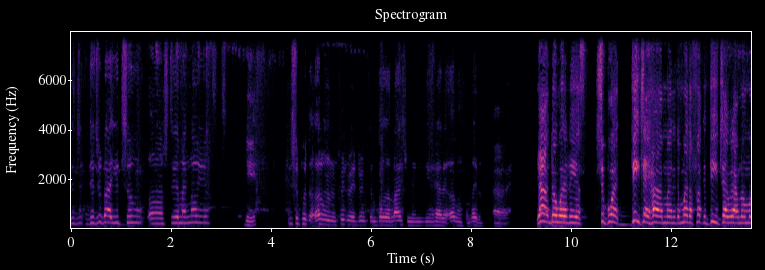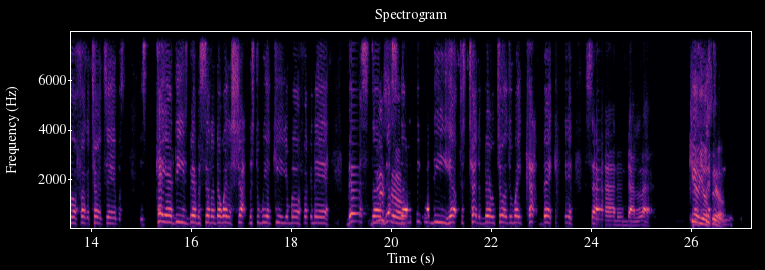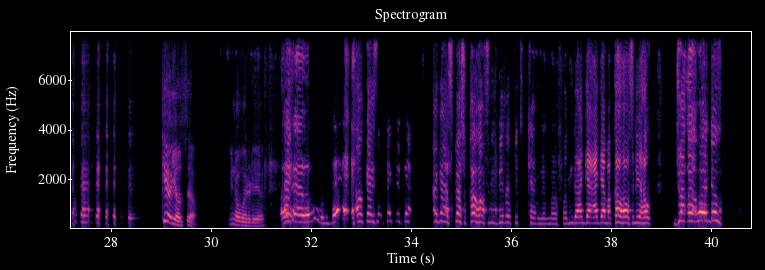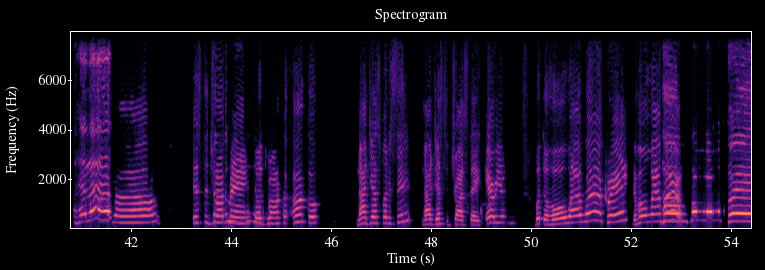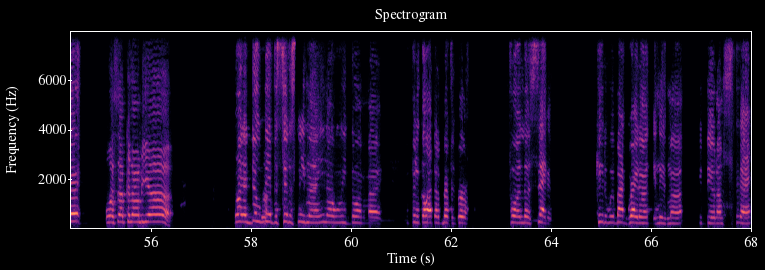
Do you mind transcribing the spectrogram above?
Did you did you buy you two um steel magnolia? Yeah. You should put the other one in the refrigerator, drink them Bud Lights from me, and have the other one for later. All right. Y'all know what it is. It's your boy DJ Hard Money, the motherfucking DJ without no motherfucking turntables. It's KLD's baby center. Don't wait a shot. Mr. Will kill your motherfucking ass. Best, uh, Yes, best, sir. uh, I think I need help. Just turn the barrel towards your way, cop back inside of that line. Kill yourself. Kill yourself. You know what it is. Okay, what was that? Okay, so check this out. I got a special co-host in this bitch. Let me put the camera in, motherfucker. You know, I got I got my co-host in this whole drunk up. Uh, what it do? Hello. Hello. It's the drunk man, the drunk uncle. Not just for the city, not just the tri-state area, but the whole wide world, Craig. The whole wide world. Oh, Craig. What's up, Columbia? What it do, Memphis, Tennessee, man? You know what we doing, man? We finna go out to the Memphis Murfreesboro for a little second. Keep it with my great aunt in this month. You feel what I'm saying?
